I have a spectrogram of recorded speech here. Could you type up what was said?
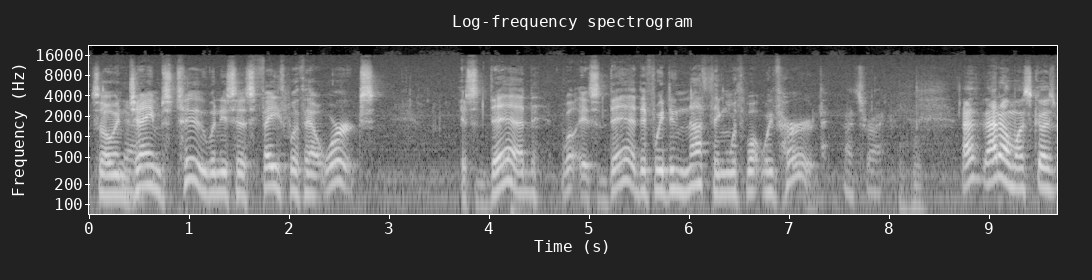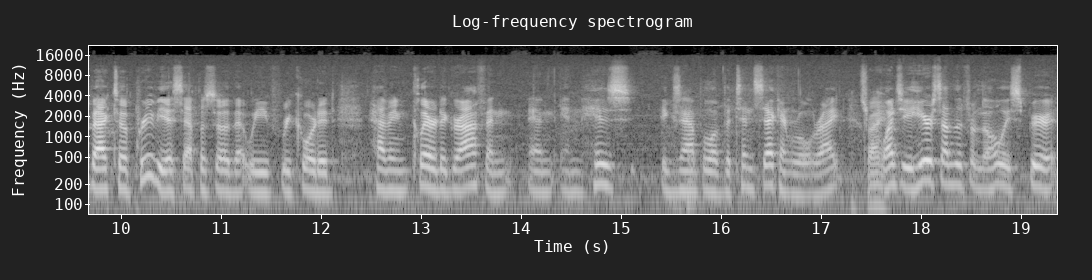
So in Yeah. James 2, when he says faith without works, it's dead. Well, it's dead if we do nothing with what we've heard. That's right. Mm-hmm. That, that almost goes back to a previous episode that we've recorded, having Claire DeGraff and, and, and his example of the 10 second rule, right? That's right. Once you hear something from the Holy Spirit,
